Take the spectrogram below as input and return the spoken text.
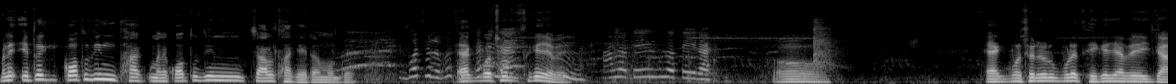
মানে এটা কি কতদিন থাক মানে কতদিন চাল থাকে এটার মধ্যে? এক বছর থেকে যাবে? ও এক বছরের উপরে থেকে যাবে এই যা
